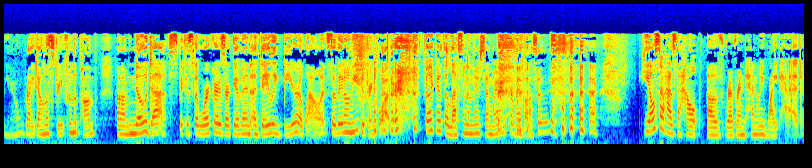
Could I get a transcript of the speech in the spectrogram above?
you know, right down the street from the pump, um, no deaths because the workers are given a daily beer allowance, so they don't need to drink water. I feel like there's a lesson in there somewhere for my bosses. he also has the help of Reverend Henry Whitehead,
